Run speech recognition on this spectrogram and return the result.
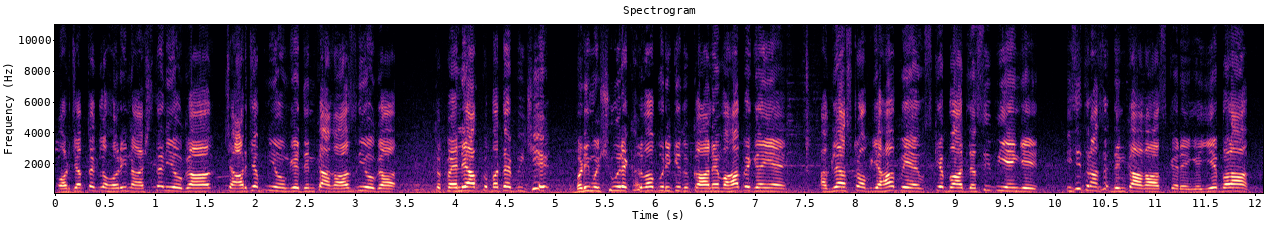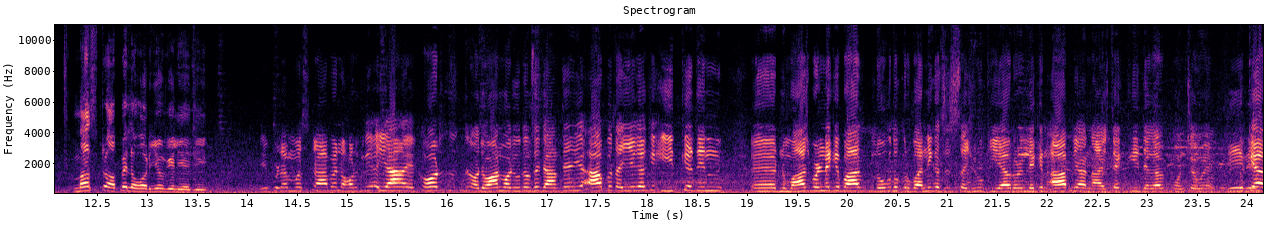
اور جب تک لاہوری ناشتہ نہیں ہوگا چارج اپ نہیں ہوں گے دن کا آغاز نہیں ہوگا تو پہلے آپ کو پتہ ہے پیچھے بڑی مشہور ہے کھلوا پوری کی دکان ہے وہاں پہ گئے ہیں۔ اگلا سٹاپ یہاں پہ ہے اس کے بعد لسی پئیں گے۔ اسی طرح سے دن کا آغاز کریں گے۔ یہ بڑا مست ٹاپ ہے لاہوریوں کے لیے جی۔ یہ بڑا مست ٹاپ ہے لاہور کے لیے یہاں ایک اور نوجوان موجود ہیں سے جانتے ہیں۔ آپ بتائیے گا کہ عید کے دن نماز پڑھنے کے بعد لوگ تو قربانی کا سلسلہ شروع کیا ہے لیکن آپ یہاں ناشتے کی جگہ پہنچے ہوئے ہیں۔ جی کیا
